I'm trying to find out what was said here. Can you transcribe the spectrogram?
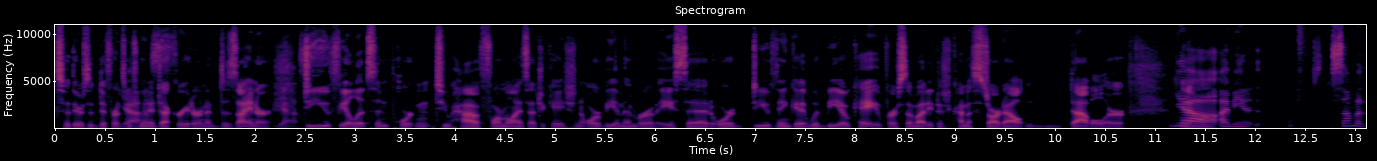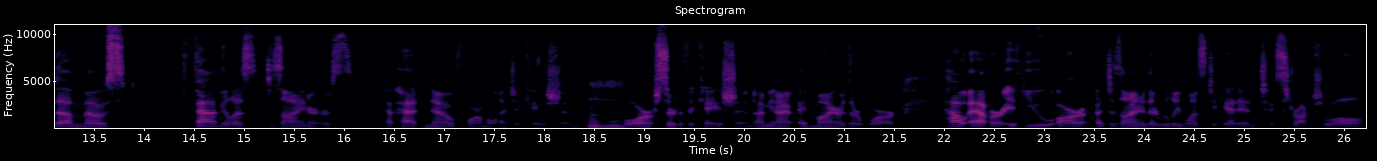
so there's a difference between a decorator and a designer. Yes. Do you feel it's important to have formalized education or be a member of ASID, or do you think it would Mhm. be okay for somebody to kind of start out and dabble or? Yeah, know. I mean, some of the most fabulous designers have had no formal education Mm-hmm. or certification. I mean, I admire their work. However, if you are a designer that really wants to get into structural,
